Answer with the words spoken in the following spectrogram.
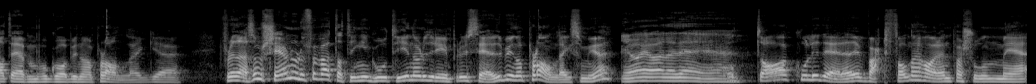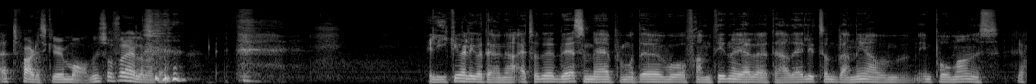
at jeg må gå og begynne å planlegge. For det er det som skjer når du får vite ting i god tid, når du driver improviserer. Du begynner å planlegge så mye. Ja, ja, det, det Og da kolliderer det i hvert fall når jeg har en person med et ferdigskrevet manus å forholde meg til. Jeg liker veldig godt det. Jeg tror det er det som er på en måte vår framtid når det gjelder dette. her. Det er litt sånn blanding av impro-manus. Ja.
